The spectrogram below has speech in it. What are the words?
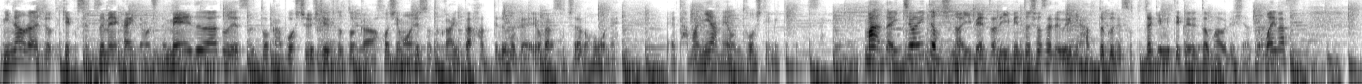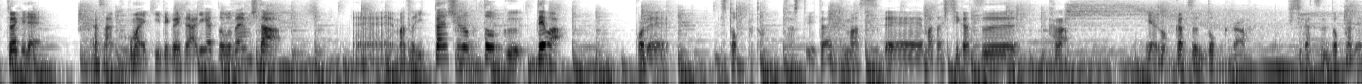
みんなのラジオって結構説明書いてますねメールアドレスとか募集してる人とか星文字ストとかいっぱい貼ってるのでよかったらそちらの方をね、えー、たまには目を通してみてくださいまあ、一番見てほしいのはイベントで、イベント詳細で上に貼っとくんで、そっちだけ見てくれると、まあ嬉しいなと思います。というわけで、皆さん、ここまで聞いてくれてありがとうございました。えー、まず一旦収録トークでは、ここでストップとさせていただきます。えー、また7月から、いや、6月どっかか、7月どっかで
